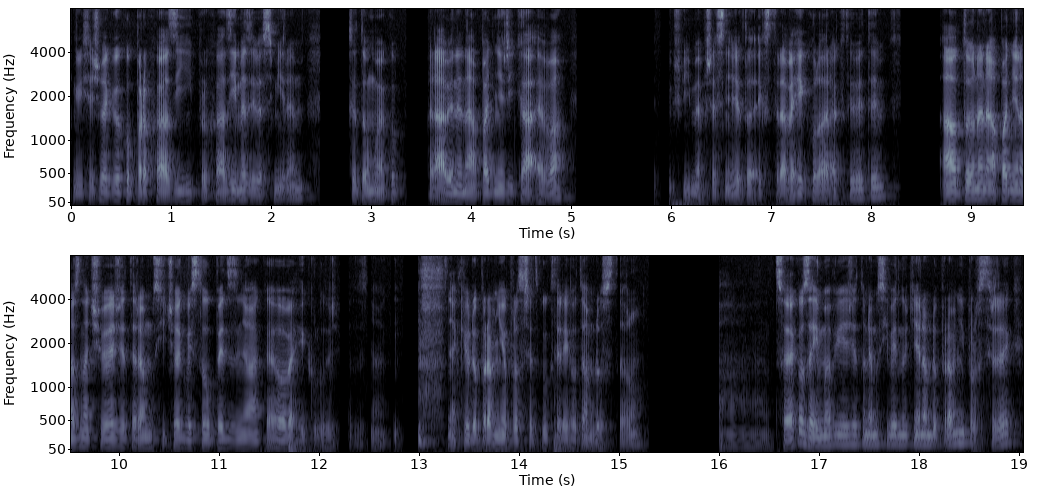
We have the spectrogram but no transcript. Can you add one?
když se člověk jako prochází, prochází mezi vesmírem, se tomu jako právě nenápadně říká Eva. už víme přesně, že to je extra vehicular activity. A to nenápadně naznačuje, že teda musí člověk vystoupit z nějakého vehikulu, z, nějaký, z nějakého dopravního prostředku, který ho tam dostal. A co je jako zajímavé, je, že to nemusí být nutně jenom dopravní prostředek,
